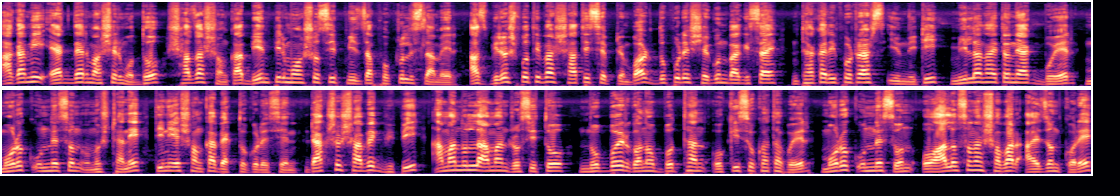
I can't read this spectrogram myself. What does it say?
আগামী এক দেড় মাসের মধ্যে সাজার সংখ্যা বিএনপির মহাসচিব মির্জা ফখরুল ইসলামের। আজ বৃহস্পতিবার সাতই সেপ্টেম্বর দুপুরে সেগুন বাগিচায় ঢাকা রিপোর্টার্স ইউনিটি মিলনায়তনে এক বইয়ের মোড়ক উন্মেষণ অনুষ্ঠানে তিনি এ সংখ্যা ব্যক্ত করেছেন। ডাকসুর সাবেক ভিপি আমানুল্লাহ আমান রচিত নব্বইয়ের গণঅভ্যুত্থান ও কিছু কথা বইয়ের মোড়ক উন্মেষণ ও আলোচনা সভার আয়োজন করে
